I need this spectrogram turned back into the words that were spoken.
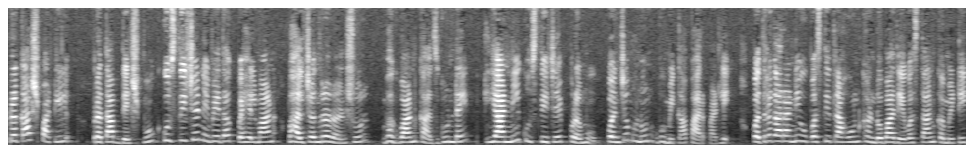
प्रकाश पाटील प्रताप देशमुख कुस्तीचे निवेदक पहलवान भालचंद्र रणशूर भगवान काजगुंडे यांनी कुस्तीचे प्रमुख पंच म्हणून भूमिका पार पाडली. पत्रकारांनी उपस्थित राहून खंडोबा देवस्थान कमिटी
